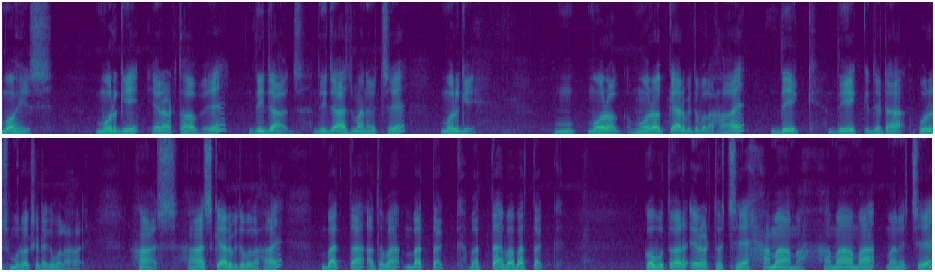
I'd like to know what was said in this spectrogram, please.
মহিষ। মুরগি, এর অর্থ হবে দিজাজ। দিজাজ মানে হচ্ছে মুরগি। মোরগ। মোরগকে আরবিতে বলা হয় দিক। দিক যেটা পুরুষ মোরগ সেটাকে বলা হয়। হাঁস। হাঁসকে আরবিতে বলা হয় বাত্তা অথবা বাত্তাক। বাত্তা বা বাত্তাক। কবুতর এর অর্থ হচ্ছে হামামা। হামামা মানে হচ্ছে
